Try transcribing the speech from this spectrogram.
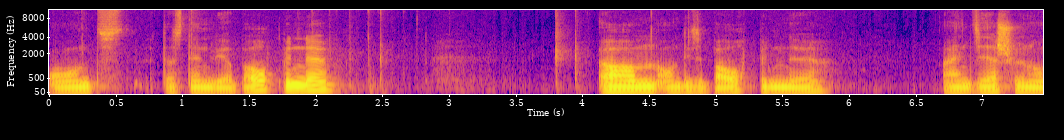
und das nennen wir Bauchbinde. Ähm, und diese Bauchbinde, ein sehr schöner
